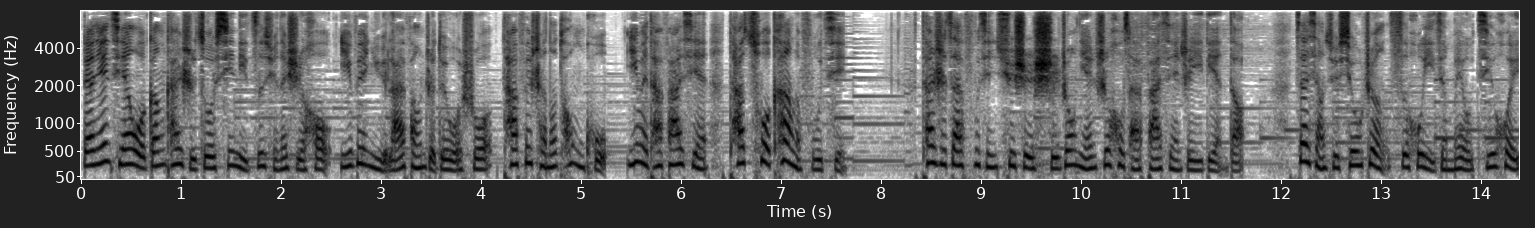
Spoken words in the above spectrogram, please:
两年前，我刚开始做心理咨询的时候，一位女来访者对我说，她非常的痛苦，因为她发现她错看了父亲。她是在父亲去世十周年之后才发现这一点的，再想去修正，似乎已经没有机会，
